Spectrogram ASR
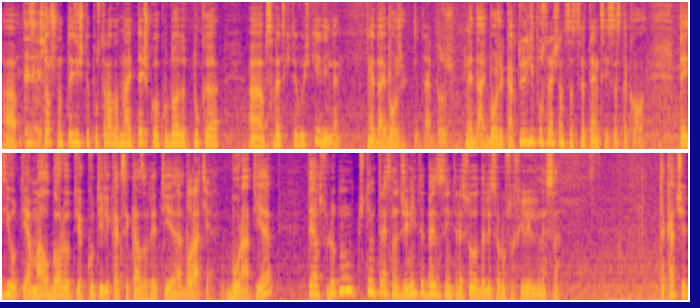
а, точно тези ще пострадат най-тежко, ако дойдат тук а, съветските войски един ден. Не дай Боже. Дай Боже. Не дай Боже, както и да ги посрещнат с цветенци и с такова. Тези от Ямал, горе от Якут или как се казваха тия Боратия. Боратия, те абсолютно ще им треснат жените, без да се интересуват дали са русофили или не са. Така че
